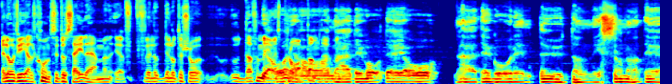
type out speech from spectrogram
Det låter ju helt konstigt att säga det här, men det låter så udda för mig att ens prata om det. Nej, det går, det, ja, nej, det går inte utan nissarna. Det,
